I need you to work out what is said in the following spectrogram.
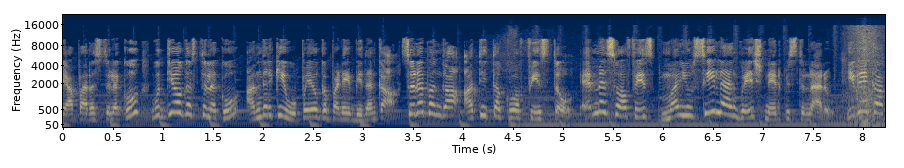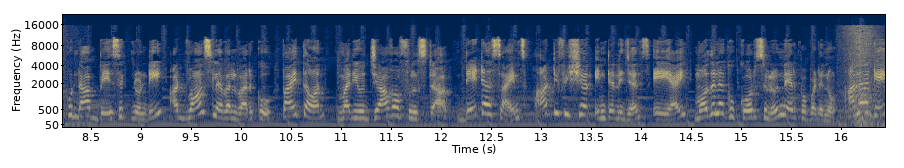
వ్యాపారస్తులకు ఉద్యోగస్తులకు అందరికీ ఉపయోగపడే విధంగా సులభంగా అతి తక్కువ ఫీజుతో ఎంఎస్ ఆఫీస్ మరియు సి లాంగ్వేజ్ నేర్పిస్తున్నారు. ఇవే కాకుండా బేసిక్ నుండి అడ్వాన్స్ లెవెల్ వరకు పైథాన్ మరియు Java full stack data science artificial intelligence AI మొదలగు కోర్సులు నేర్పబడును. అలాగే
